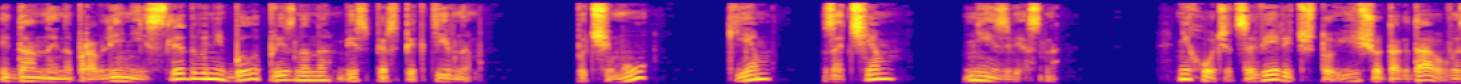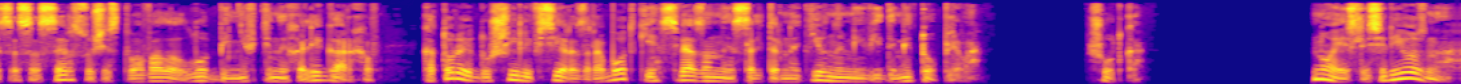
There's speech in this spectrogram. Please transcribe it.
и данное направление исследований было признано бесперспективным. Почему? Кем? Зачем? Неизвестно. Не хочется верить, что еще тогда в СССР существовало лобби нефтяных олигархов, которые душили все разработки, связанные с альтернативными видами топлива. Шутка. Ну а если серьезно,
